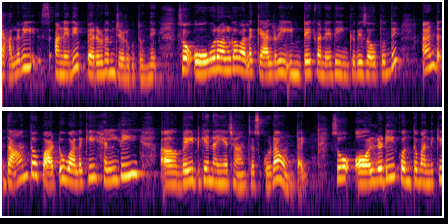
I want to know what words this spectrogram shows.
క్యాలరీస్ అనేది పెరగడం జరుగుతుంది. సో ఓవరాల్గా వాళ్ళ క్యాలరీ ఇంటేక్ అనేది ఇంక్రీజ్ అవుతుంది అండ్ దాంతోపాటు వాళ్ళకి హెల్దీ వెయిట్ గెయిన్ అయ్యే ఛాన్సెస్ కూడా ఉంటాయి. సో ఆల్రెడీ కొంతమందికి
